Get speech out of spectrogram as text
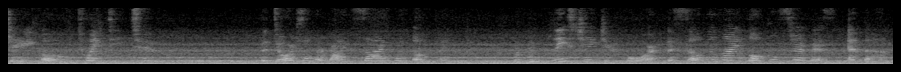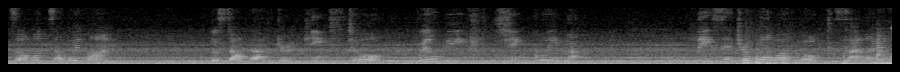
JO22. The doors on the right side will open. Please change it for the Silver Line local service and the Hanzomon subway line. The stop after Ginchicho will be Shinkoima. Please set your mobile phone to silent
